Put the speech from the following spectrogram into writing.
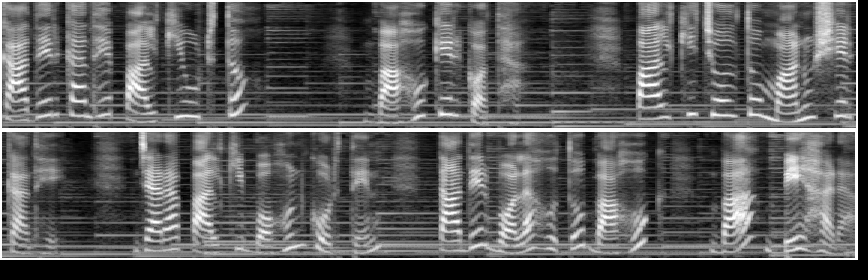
কাদের কাঁধে পালকি উঠত? বাহকের কথা। পালকি চলত মানুষের কাঁধে। যারা পালকি বহন করতেন, তাদের বলা হতো বাহক বা বেহারা।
